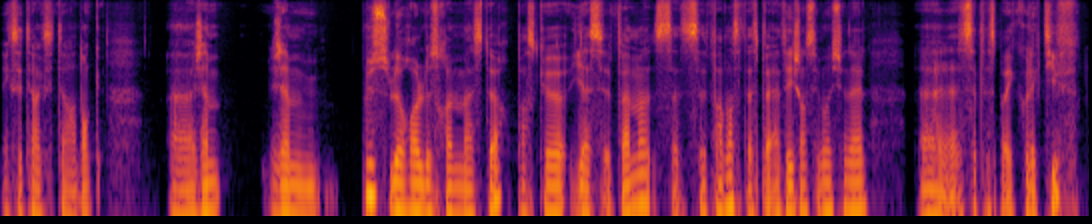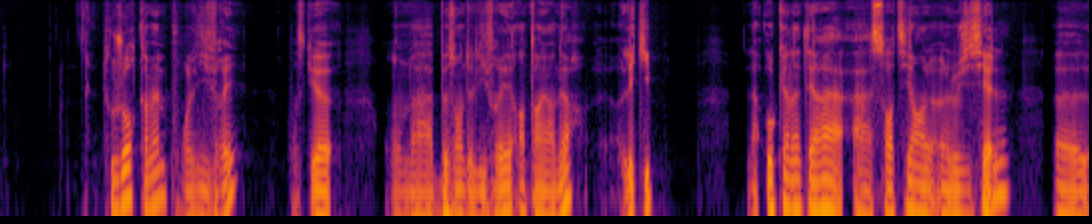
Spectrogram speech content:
etc etc donc euh, j'aime j'aime plus le rôle de Scrum Master parce qu'il y a ce fameux, ce- ce- vraiment cet aspect intelligence émotionnelle, euh, cet aspect collectif, toujours quand même pour livrer, parce que on a besoin de livrer en temps et en heure. L'équipe n'a aucun intérêt à, sortir un, un logiciel euh,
